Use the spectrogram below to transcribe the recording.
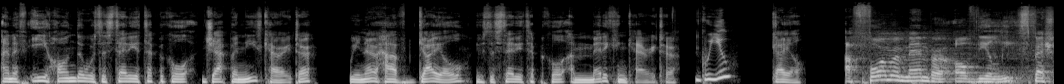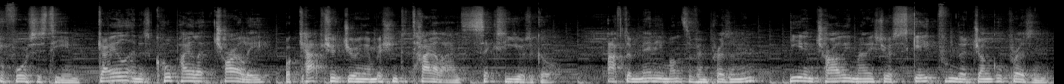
And if E Honda was the stereotypical Japanese character, we now have Guile, who's the stereotypical American character. Guile? Guile. A former member of the elite special forces team, Guile and his co pilot Charlie were captured during a mission to Thailand six years ago. After many months of imprisonment, he and Charlie managed to escape from their jungle prison.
